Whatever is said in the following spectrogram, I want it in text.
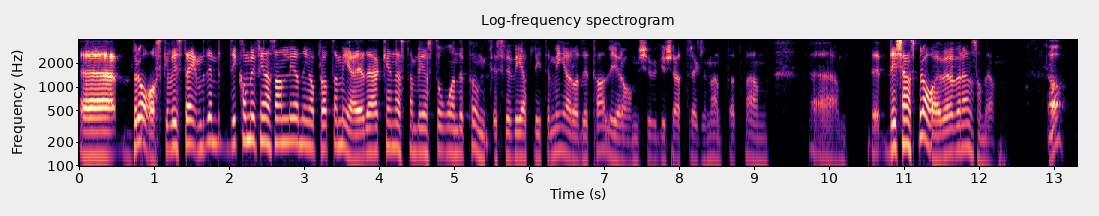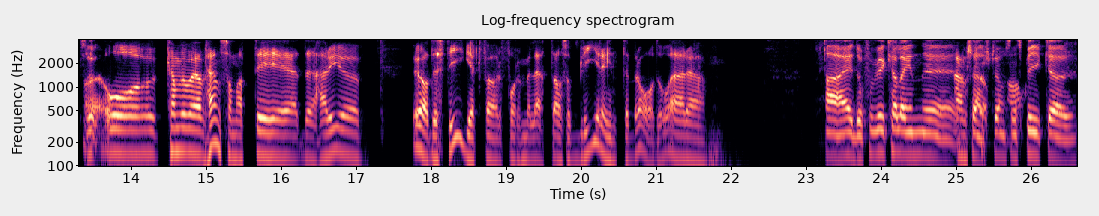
Eh, bra, ska vi stänga? Det, det kommer finnas anledning att prata mer. Det här kan nästan bli en stående punkt tills vi vet lite mer och detaljer om 2021-reglementet. Men eh, det, det, känns bra, är vi överens om det? Ja, så. Och kan vi vara överens om att det, det här är ju ödesdigert för Formel 1. Alltså blir det inte bra, då är det... Nej, då får vi kalla in eh, som ja. spikar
